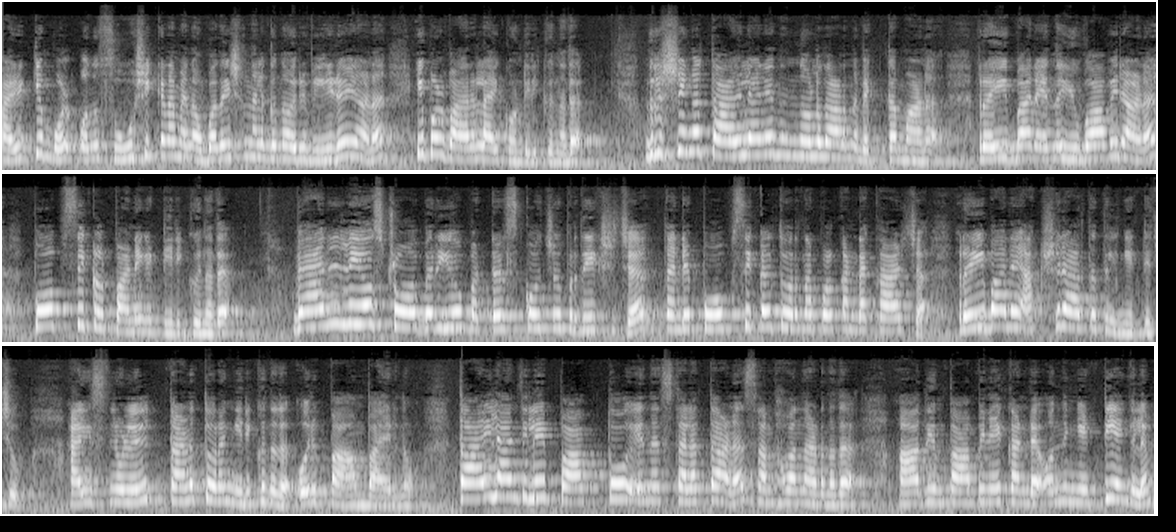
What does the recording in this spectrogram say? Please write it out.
കഴിക്കുമ്പോൾ ഒന്ന് സൂക്ഷിക്കണം എന്ന ഉപദേശം നൽകുന്ന ഒരു വീഡിയോയാണ് ഇപ്പോൾ വൈറലായിക്കൊണ്ടിരിക്കുന്നത്. ദൃശ്യങ്ങൾ തായ്ലാന്റിൽ നിന്നുള്ളതാണെന്ന് വ്യക്തമാണ്. റെയ്ബാൻ എന്ന യുവാവിനാണ് പോപ്സിക്കിൾ പണി കിട്ടിയിരിക്കുന്നത്. വാനിലയോ സ്ട്രോബെറിയോ ബട്ടർ സ്കോച്ചോ പ്രതീക്ഷിച്ച് തന്റെ പോപ്സിക്കൽ തുറന്നപ്പോൾ കണ്ട കാഴ്ച റെയ്ബാനെ അക്ഷരാർത്ഥത്തിൽ ഞെട്ടിച്ചു. ഐസിനുള്ളിൽ തണുത്തുറങ്ങിയിരിക്കുന്നത് ഒരു പാമ്പായിരുന്നു. തായ്ലാന്റിലെ പാക്തോ എന്ന സ്ഥലത്താണ് സംഭവം നടന്നത്. ആദ്യം പാമ്പിനെ കണ്ട് ഒന്ന് ഞെട്ടിയെങ്കിലും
